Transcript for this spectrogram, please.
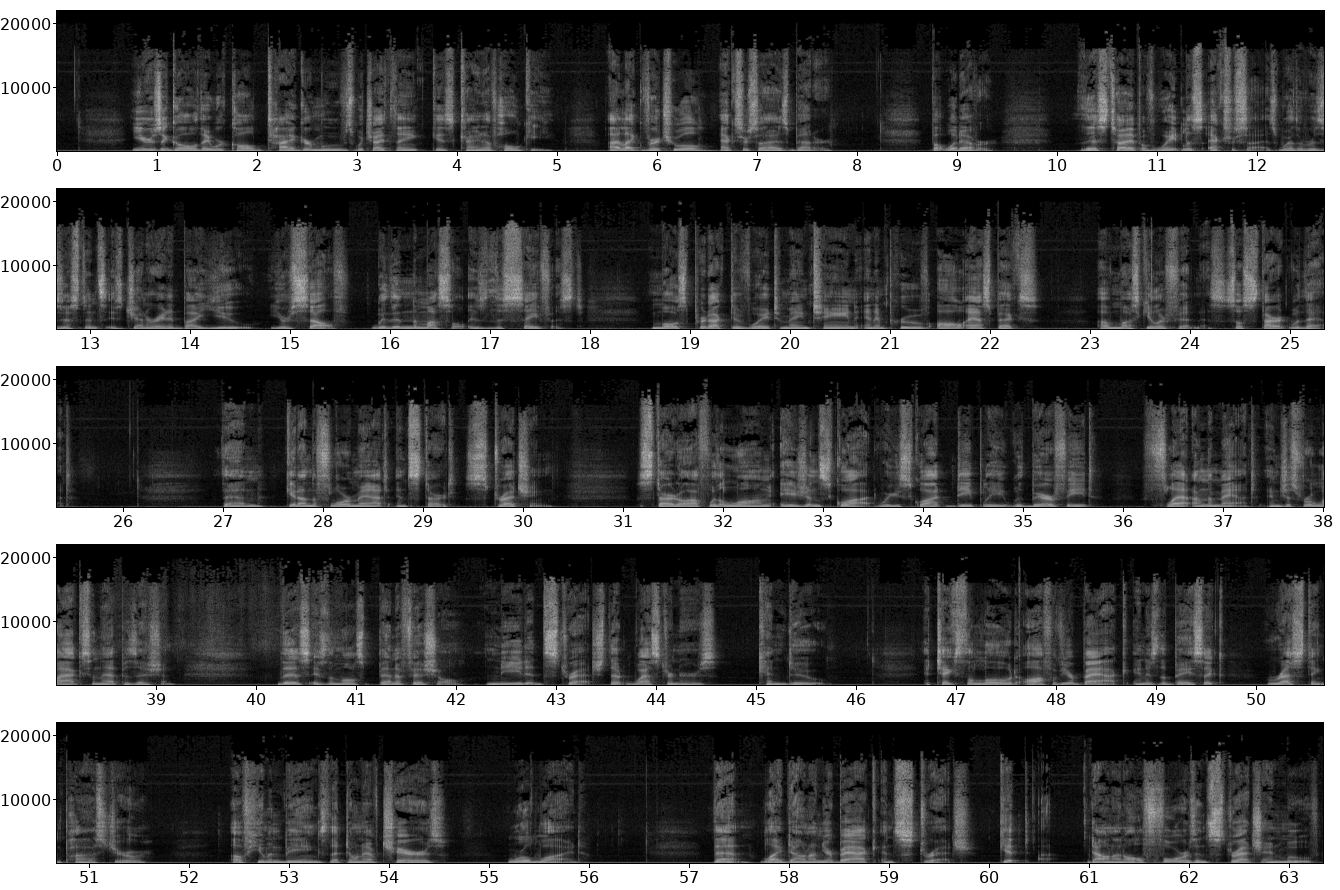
Years ago, they were called Tiger Moves, which I think is kind of hokey. I like virtual exercise better. But whatever. This type of weightless exercise, where the resistance is generated by you, yourself, within the muscle, is the safest, most productive way to maintain and improve all aspects of muscular fitness. So start with that. Then get on the floor mat and start stretching. Start off with a long Asian squat where you squat deeply with bare feet flat on the mat and just relax in that position. This is the most beneficial, needed stretch that Westerners can do. It takes the load off of your back and is the basic resting posture of human beings that don't have chairs worldwide. Then lie down on your back and stretch. Get down on all fours and stretch and move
